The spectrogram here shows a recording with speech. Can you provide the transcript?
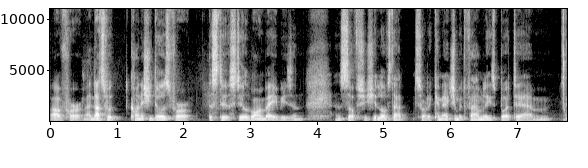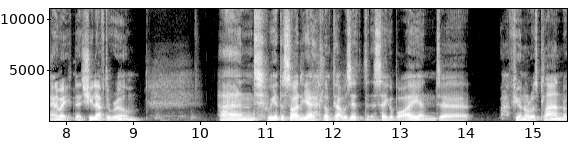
of her, and that's what kind of she does for the still stillborn babies and and stuff. She she loves that sort of connection with families. But um, anyway, then she left the room. And we had decided, yeah, look, that was it. Say goodbye, and uh, funeral was planned. My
